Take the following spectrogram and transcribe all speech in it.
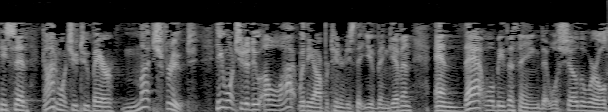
He said, God wants you to bear much fruit. He wants you to do a lot with the opportunities that you've been given, and that will be the thing that will show the world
